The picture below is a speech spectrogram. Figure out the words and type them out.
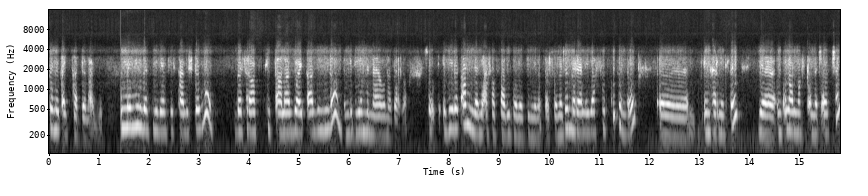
በነጻ ይታደላሉ። እነኚህ ሁለት ሚሊዮን ፌስታሎች ደግሞ በስርዓት ይጣላሉ አይጣሉ የሚለውን እንግዲህ የምናየው ነገር ነው። ይሄ በጣም ለእኔ አሳሳቢ ሆኖብኝ ነበር። መጀመሪያ ላይ ያሰብኩት እንደውም ኢንተርኔት ላይ የእንቁላል ማስቀመጫዎችን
